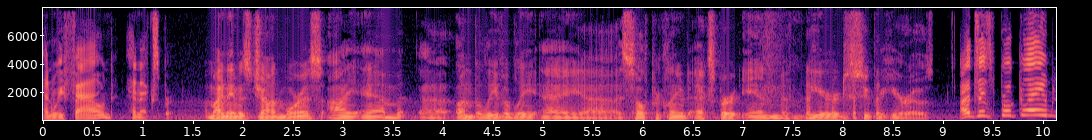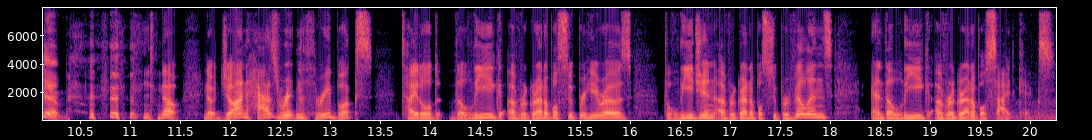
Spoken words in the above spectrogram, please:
and we found an expert. My name is Jon Morris. I am uh, unbelievably a, uh, a self proclaimed expert in weird superheroes. I just proclaimed him. no, no. Jon has written three books titled The League of Regrettable Superheroes, The Legion of Regrettable Supervillains, and The League of Regrettable Sidekicks.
